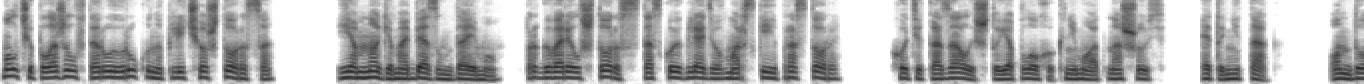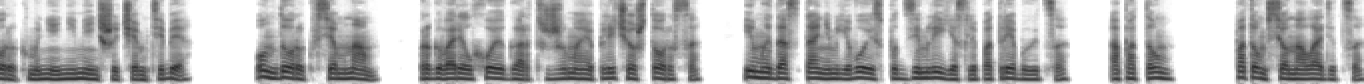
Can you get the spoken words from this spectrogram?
молча положил вторую руку на плечо Штороса. «Я многим обязан Дайму. — проговорил Шторос с тоской, глядя в морские просторы. Хоть и казалось, что я плохо к нему отношусь, это не так. Он дорог мне не меньше, чем тебе. Он дорог всем нам, — проговорил Хойгард, сжимая плечо Штороса. И мы достанем его из-под земли, если потребуется. А потом... Потом все наладится,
